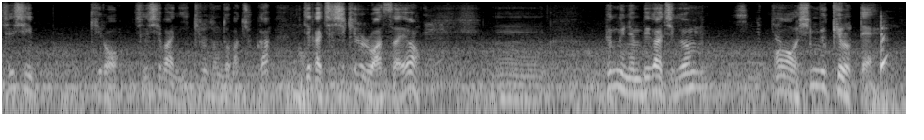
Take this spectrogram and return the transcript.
70km, 70 한 2km 정도 맞출까? 이제까지 70km로 왔어요. 네. 음, 평균 연비가 지금 16점. 어, 16km대.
